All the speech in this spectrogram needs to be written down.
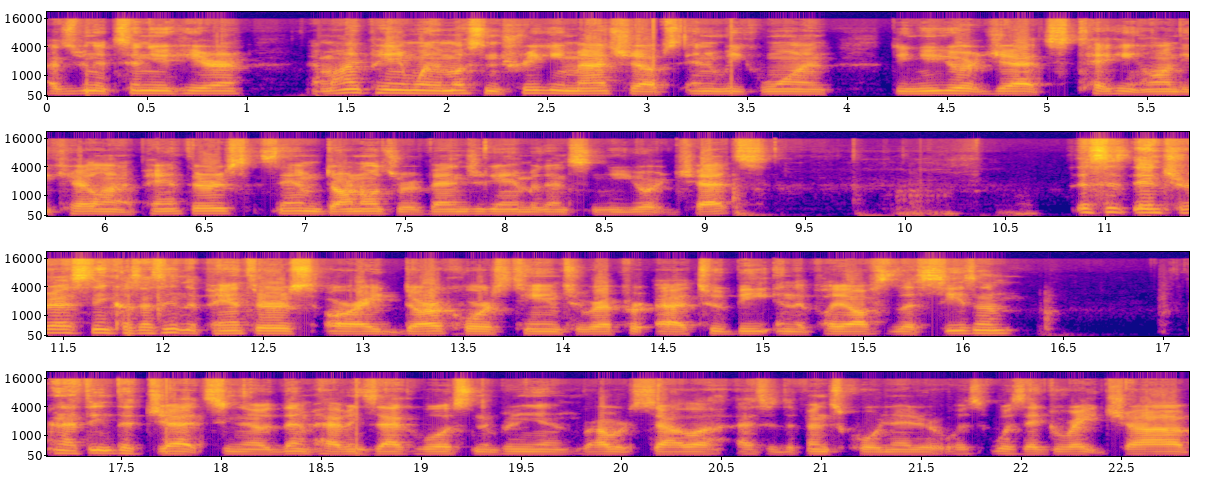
As we continue here, in my opinion, one of the most intriguing matchups in week one, the New York Jets taking on the Carolina Panthers. Sam Darnold's revenge game against the New York Jets. This is interesting because I think the Panthers are a dark horse team to rep- uh, to beat in the playoffs this season. And I think the Jets, you know, them having Zach Wilson and bringing in Robert Saleh as a defense coordinator was was a great job.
